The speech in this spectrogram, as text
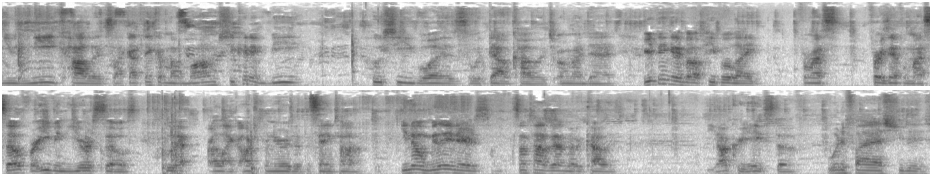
you need college. Like I think of my mom, she couldn't be who she was without college, or my dad. You're thinking about people like, for my, for example, myself, or even yourselves, who are like entrepreneurs at the same time. You know, millionaires sometimes don't go to college. Y'all create stuff. What if I asked you this?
